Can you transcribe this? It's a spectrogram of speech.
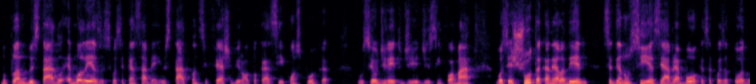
No plano do Estado é moleza, se você pensar bem. O Estado, quando se fecha, vira uma autocracia e conspurca o seu direito de, de, se informar, você chuta a canela dele, você denuncia, você abre a boca, essa coisa toda,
